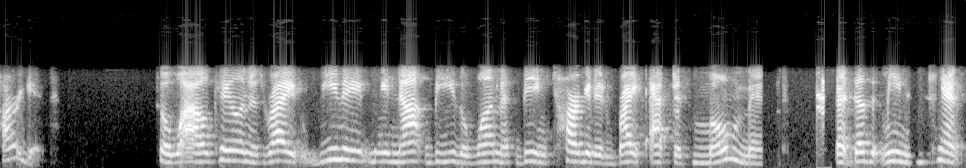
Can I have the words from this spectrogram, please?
target. So while Kaylin is right, we may, may not be the one that's being targeted right at this moment. That doesn't mean you can't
